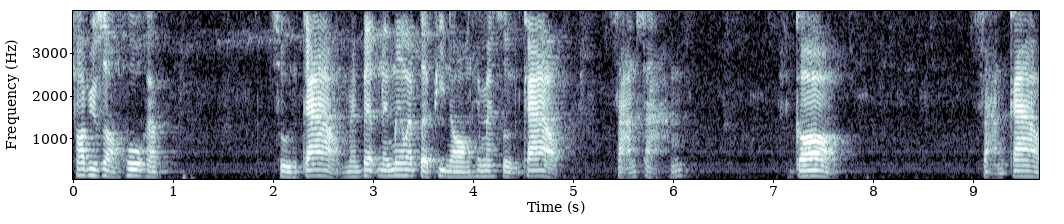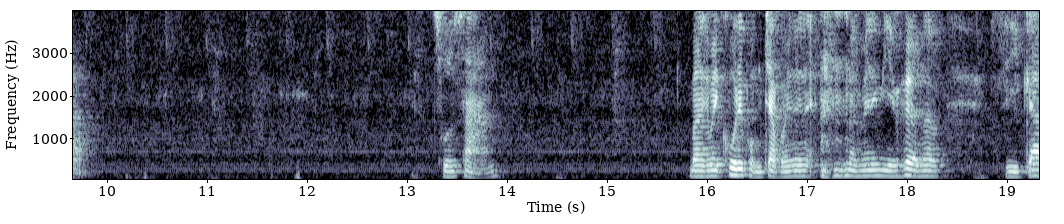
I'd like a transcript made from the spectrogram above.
ชอบอยู่สองคู่ครับศูนย์เก้ามันเปิดในเมื่อมันเปิดพี่น้องใช่ไหมศูนย์เก้าสามสามก็สามเก้าศูนย์สาม มันก็เป็นคู่ที่ผมจับไว้เลยเนี่ย มันไม่ได้มีเพิ่มนะครับสี่เก้า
